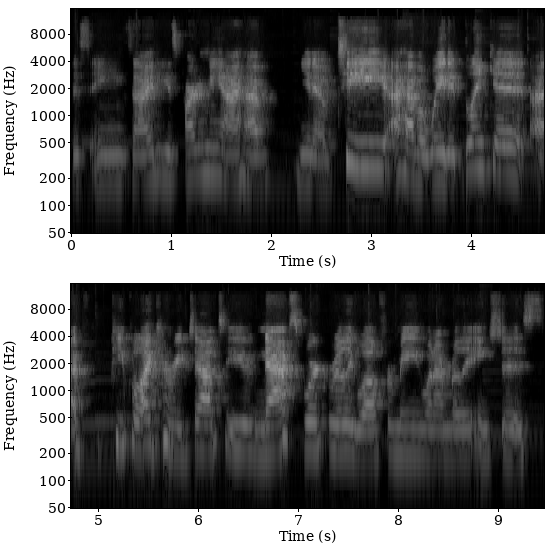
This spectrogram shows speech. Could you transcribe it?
this anxiety is part of me. I have, you know, tea, I have a weighted blanket, I have people I can reach out to. Naps work really well for me when I'm really anxious.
